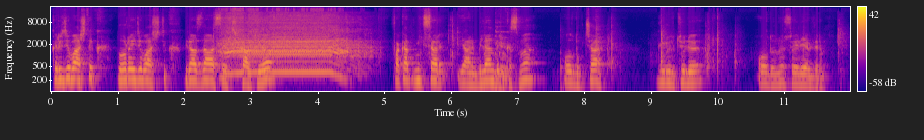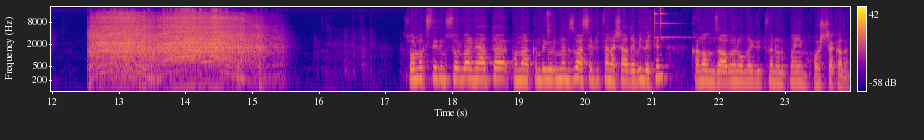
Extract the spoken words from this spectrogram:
Kırıcı başlık, doğrayıcı başlık biraz daha ses çıkartıyor. Fakat mikser yani blender kısmı oldukça gürültülü olduğunu söyleyebilirim. Sormak istediğiniz sorular veyahut da konu hakkında yorumlarınız varsa lütfen aşağıda belirtin. Kanalımıza abone olmayı lütfen unutmayın. Hoşça kalın.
